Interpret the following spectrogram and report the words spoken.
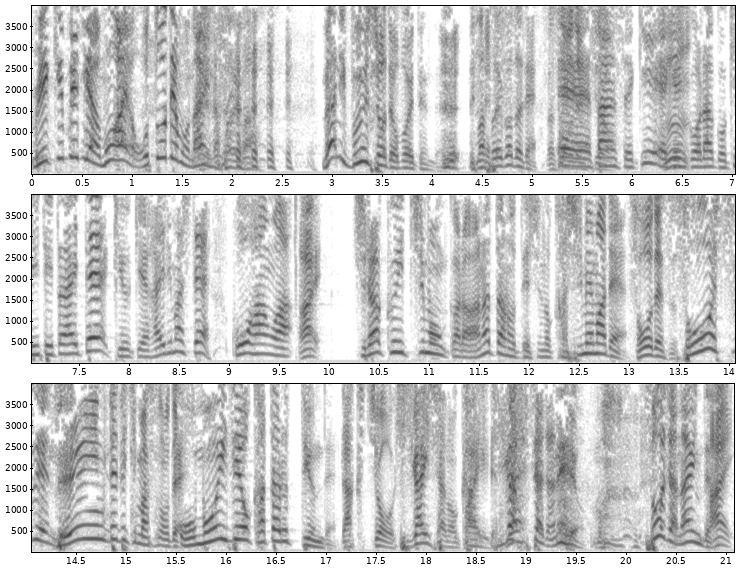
ウィキペディアはもはや音でもないなそれは。何文章で覚えてんだよ。まあそういうことで、でえー、3席、えー、健康落語を聞いていただいて、休憩入りまして、後半は、はい、白く一門からあなたの弟子のかしめまでそうです。総出演全員出てきますので思い出を語るっていうんで。楽長被害者の会です、ね、被害者じゃねえよ。そうじゃないんだよ、はい、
